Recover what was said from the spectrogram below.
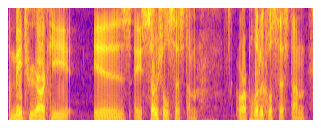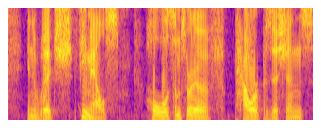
a matriarchy is a social system or a political system in which females hold some sort of power positions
